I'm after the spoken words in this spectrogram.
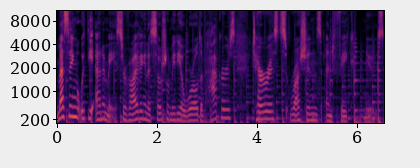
Messing with the Enemy Surviving in a Social Media World of Hackers, Terrorists, Russians, and Fake News.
